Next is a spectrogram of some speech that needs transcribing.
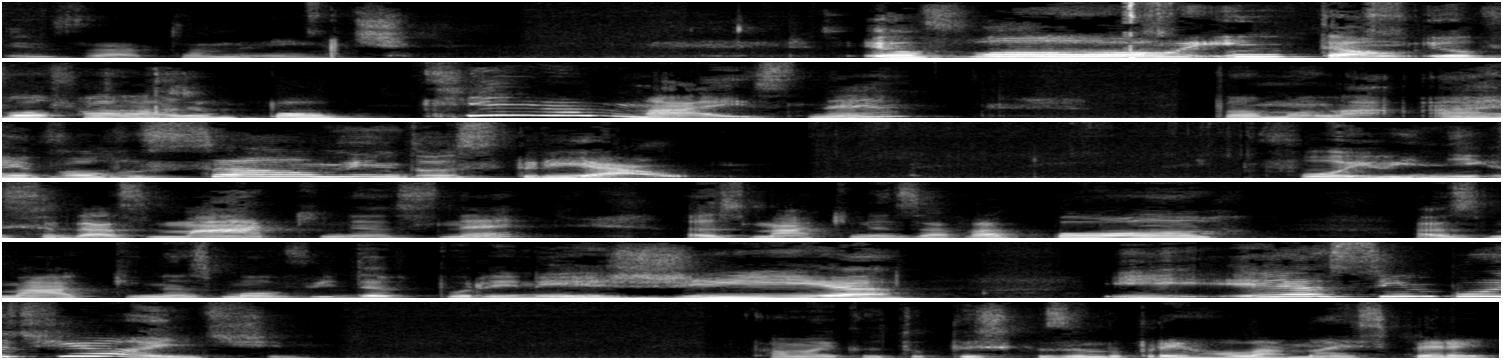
Exatamente. Eu vou, então, eu vou falar um pouquinho mais, né? Vamos lá. A Revolução Industrial foi o início das máquinas, né? As máquinas a vapor, as máquinas movidas por energia e, e assim por diante. Calma aí que eu tô pesquisando para enrolar mais, peraí.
